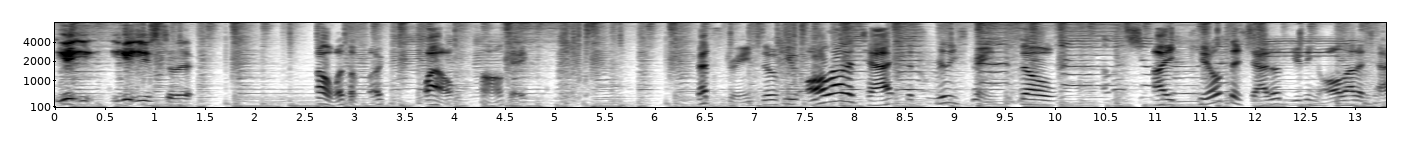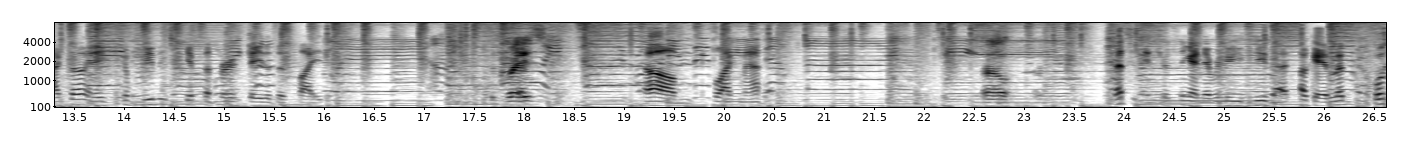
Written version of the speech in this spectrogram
you, you, you get used to it. Oh, what the fuck? Wow. Oh, okay. That's strange. So if you all out attack, that's really strange. So I killed the shadow using all out attack though, and it completely skipped the first phase of this fight. Which phrase? Um, Black Mask. Oh. That's interesting. I never knew you could do that. Okay, let's we'll,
